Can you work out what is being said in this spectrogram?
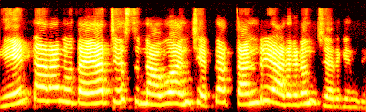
ఏంటానా నువ్వు తయారు చేస్తున్నావు? అని చెప్పి ఆ తండ్రి అడగడం జరిగింది.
